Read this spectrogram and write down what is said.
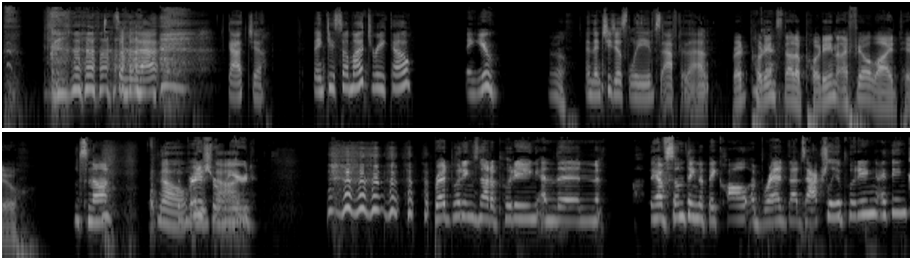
Some of that. Gotcha. Thank you so much, Rico. Thank you. Oh. And then she just leaves after that. Bread pudding's not a pudding. I feel lied to. It's not. No, the British are not. weird. bread pudding's not a pudding, and then they have something that they call a bread that's actually a pudding, I think.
